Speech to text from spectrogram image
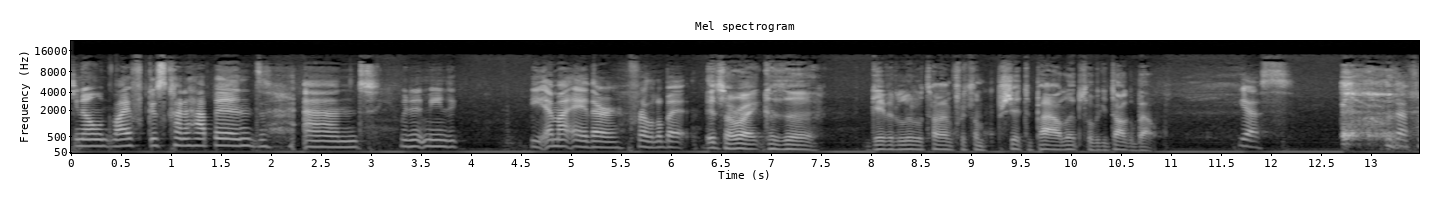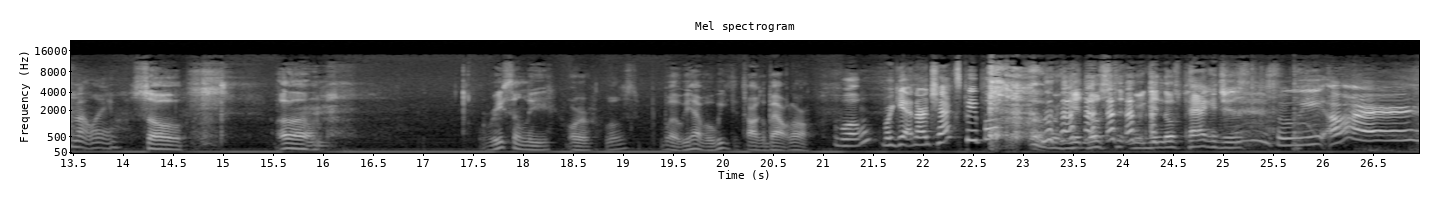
You know, life just kind of happened, and we didn't mean to be MIA there for a little bit. It's all right because uh, gave it a little time for some shit to pile up so we could talk about. Yes. Definitely. So, um, recently, or what, was, what we have a week to talk about, huh? Well, we're getting our checks, people. we're getting those. we're getting those packages. we are.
